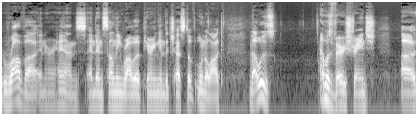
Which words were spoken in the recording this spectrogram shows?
Raava in her hands and then suddenly Raava appearing in the chest of Unalaq. That was that was very strange. Uh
